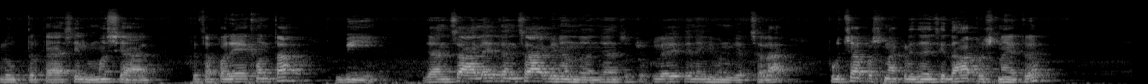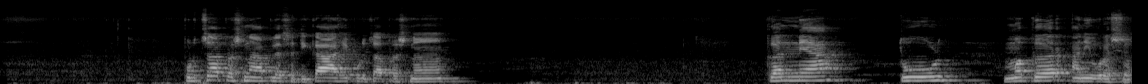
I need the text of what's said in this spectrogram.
आपलं उत्तर काय असेल? मशाल. त्याचा पर्याय कोणता? बी ज्यांचं आलंय त्यांचं अभिनंदन. ज्यांचं चुकलंय त्याने लिहून घेत चला. पुढच्या प्रश्नाकडे जायचे दहा प्रश्न आहेत. पुढचा प्रश्न आपल्यासाठी का आहे पुढचा प्रश्न? कन्या तूळ मकर आणि वृषभ.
